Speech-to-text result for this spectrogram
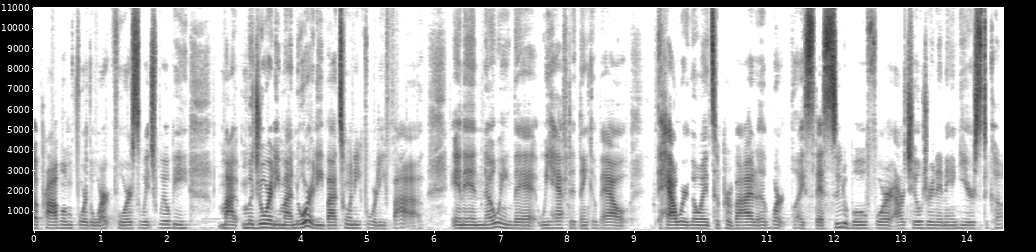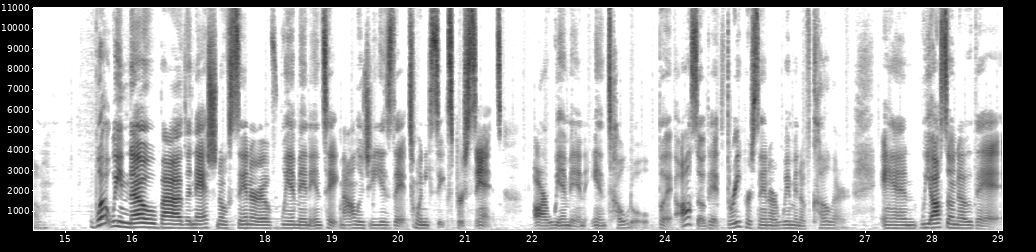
a problem for the workforce, which will be my majority minority by 2045. And in knowing that, we have to think about how we're going to provide a workplace that's suitable for our children and in years to come. What we know by the National Center of Women in Technology is that 26% are women in total, but also that 3% are women of color. And we also know that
